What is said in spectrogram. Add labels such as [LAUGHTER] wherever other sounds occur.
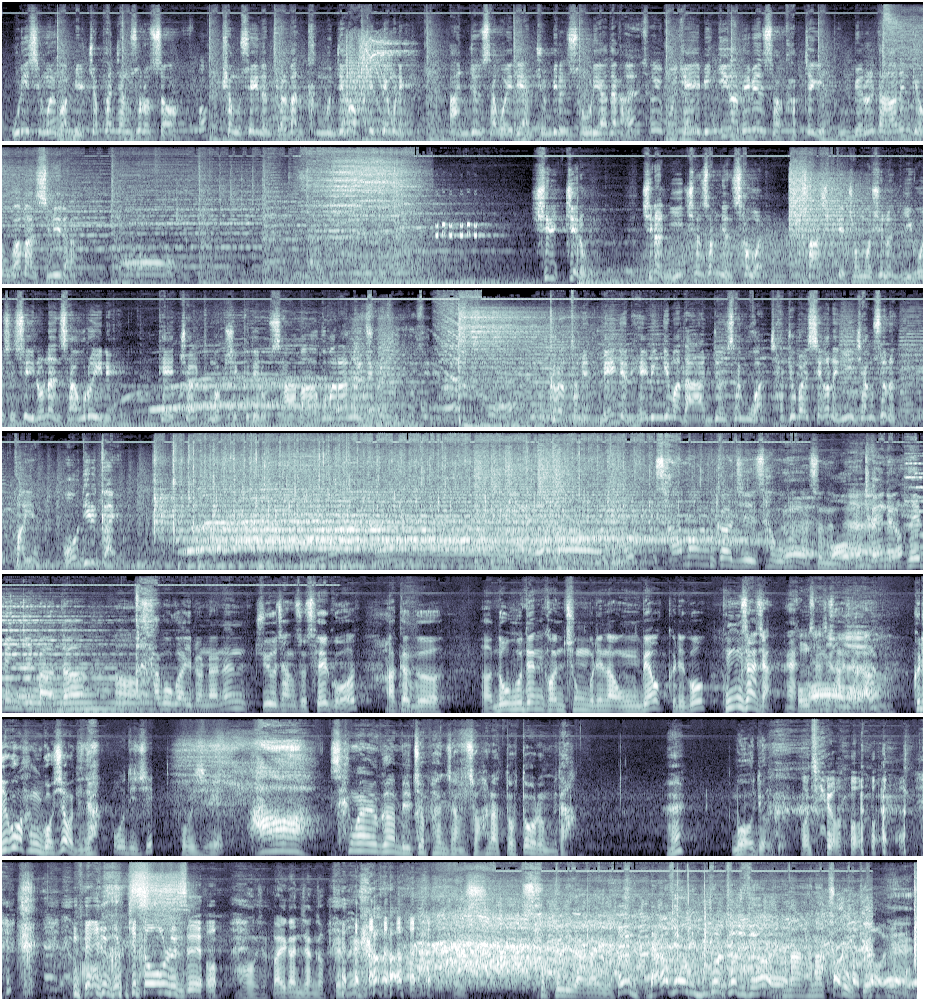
우리 생활과 밀접한 장소로서 평소에는 별반 큰 문제가 없기 때문에 안전사고에 대한 준비를 소홀히 하다가? 해빙기가 되면서 갑자기 봉변을 당하는 경우가 많습니다. 실제로 지난 2003년 4월 40대 정모 씨는 이곳에서 일어난 사고로 인해 대처할 틈 없이 그대로 사망하고 말았는데 그렇다면 매년 해빙기마다 안전사고가 자주 발생하는 이 장소는 과연 어딜까요? 사망까지 사고가 어, 났었는데 매년 매년 해빙기마다 어, 사고가 일어나는 주요 장소 세 곳. 아까 그 어, 노후된 건축물이나 옹벽 그리고 공사장. 네, 공사장. 그리고 한 곳이 어디냐? 어디지? 어디지? 아 생활과 밀접한 장소 하나 또 떠오릅니다. 에? 뭐 어디 어디? [LAUGHS] 어디요? [LAUGHS] 매일 그렇게 떠오르세요. 어, 저 빨간 장갑 때문에 [LAUGHS] 섣불리 나가야겠. 형님 나가세요. 형님 미끄러 터주세요. 예. 하나 하나 푸고 올게요. 어, 예. 네.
